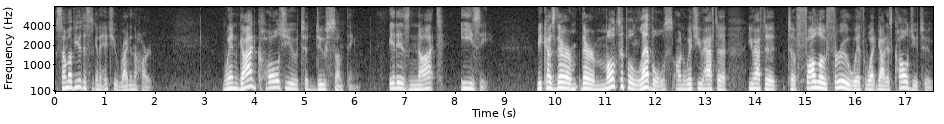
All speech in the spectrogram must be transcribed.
some of you, this is going to hit you right in the heart. When God calls you to do something, it is not easy because there are, there are multiple levels on which you have to you have to, to follow through with what God has called you to.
